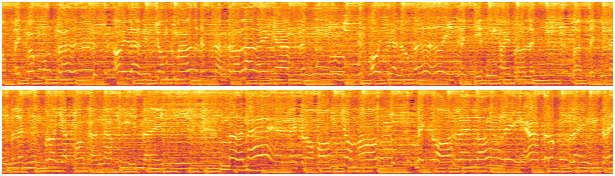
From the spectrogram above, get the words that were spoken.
មកដេចមកមួយផ្លូវឲ្យឡើងចំខ្មៅដឹកស្ដាំក្រឡៅអីយ៉ាងនឹងអូយព្រះលោកអើយដេចទៀតហើយប្រលឹងបើដេចម្លឹងម្លឹងប្រយ័ត្នបងខាងណាពីស្អីមើលណែណែក្រហមចំអងដេចក៏លែឡងលេងអាក្រក់លេងស្រី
